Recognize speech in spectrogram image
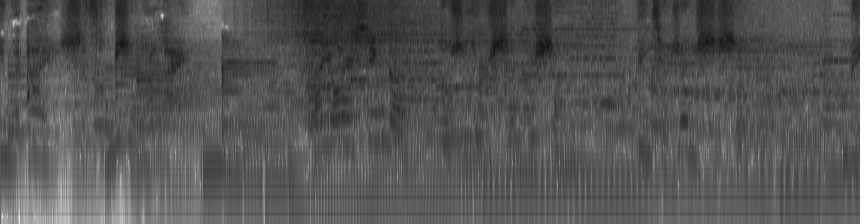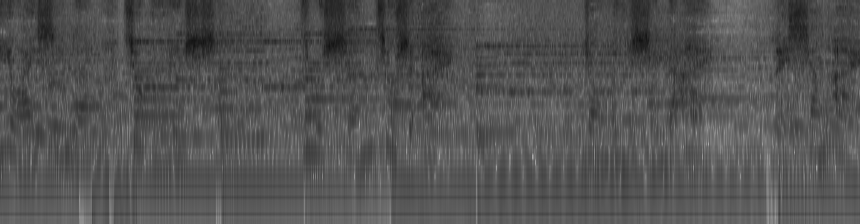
因为爱是从神而来。凡有爱心的，都是由神而生，并且认识神；没有爱心的，就不认识神，因为神就是爱。让我们以神的爱。来相爱，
